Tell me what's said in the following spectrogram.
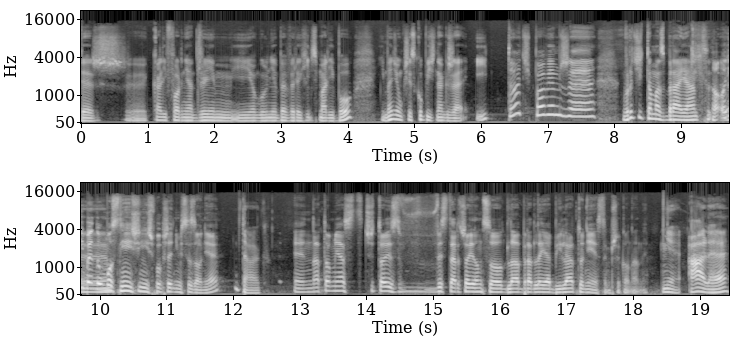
wiesz, y, California Dream i ogólnie Beverly Hills Malibu i będzie mógł się skupić na grze. I to ci powiem, że wróci Thomas Bryant. No oni e, będą mocniejsi niż w poprzednim sezonie. Tak. E, Natomiast czy to jest wystarczająco dla Bradley'a Billa, to nie jestem przekonany. Nie, ale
